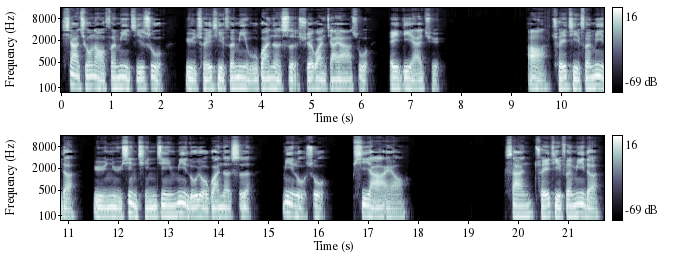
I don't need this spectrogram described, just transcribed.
下丘脑分泌激素与垂体分泌无关的是血管加压素 （ADH）。二、垂体分泌的与女性停经泌乳有关的是泌乳素 （PRL）。三、垂体分泌的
